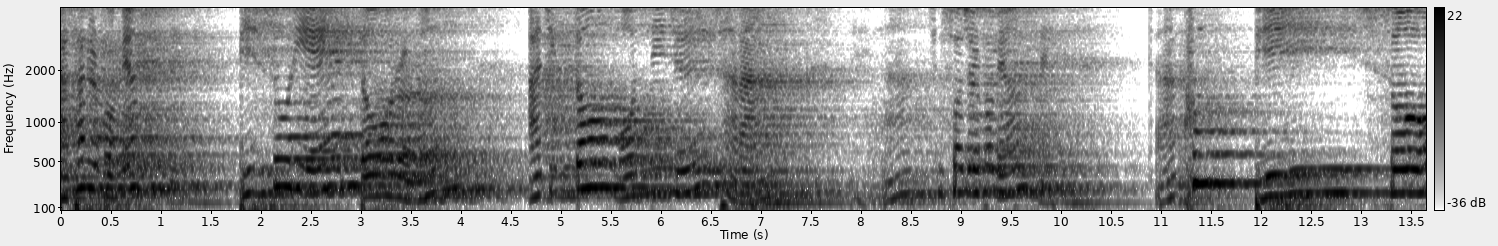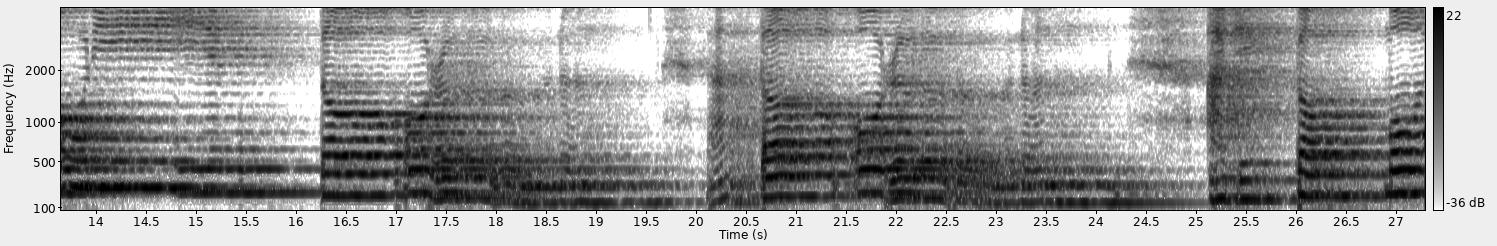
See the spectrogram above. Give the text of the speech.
가사를 보면 빗소리에 떠오르는 아직도 못 잊을 사랑 네, 아, 자, 소절 보면 네. 자, 쿵 빗소리에 떠오르는 자, 떠오르는 아직도 못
